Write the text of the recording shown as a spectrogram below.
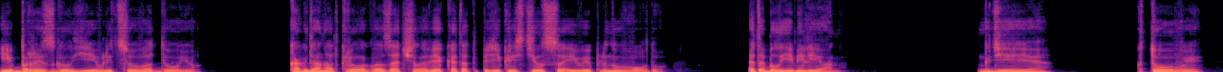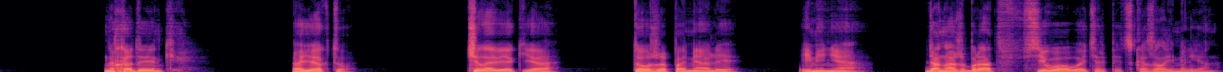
и брызгал ей в лицо водою. Когда она открыла глаза, человек этот перекрестился и выплюнул воду. Это был Емельян. «Где я? Кто вы?» «На ходынке. А я кто?» «Человек я. Тоже помяли. И меня. Да наш брат всего вытерпит», — сказал Емельян.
